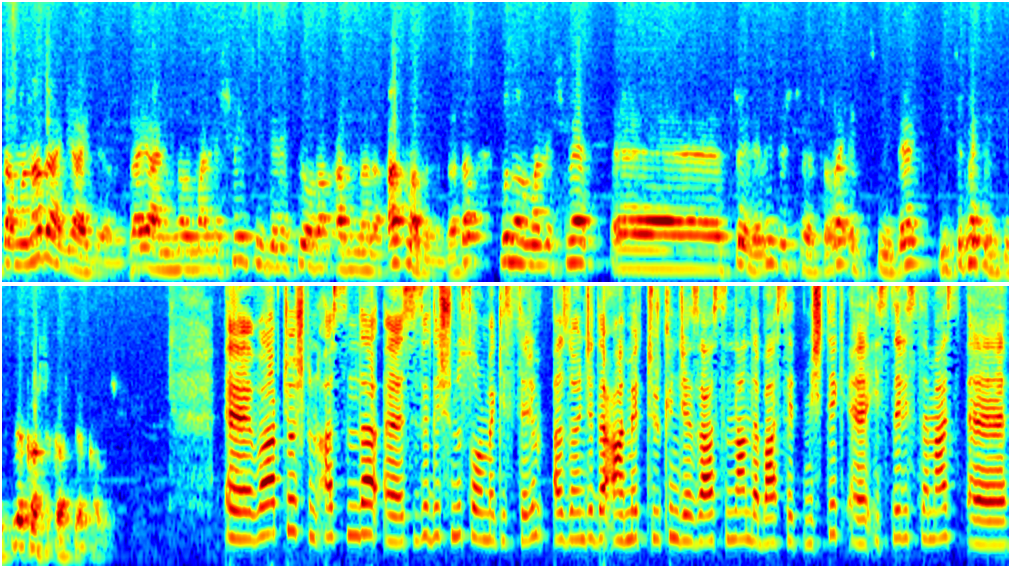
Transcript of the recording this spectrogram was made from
zamana da yaydığımızda yani normalleşme için gerekli olan adımları atmadığımızda da bu normalleşme e, söylemi bir süre sonra etkisini de yitirme tehlikesiyle karşı karşıya kalır. Ee, Vahap Coşkun aslında e, size de şunu sormak isterim. Az önce de Ahmet Türk'ün cezasından da bahsetmiştik. E, ister istemez e,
